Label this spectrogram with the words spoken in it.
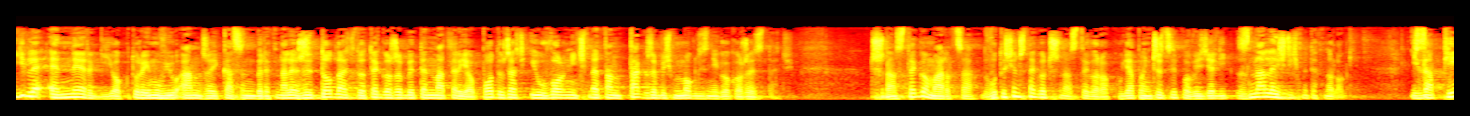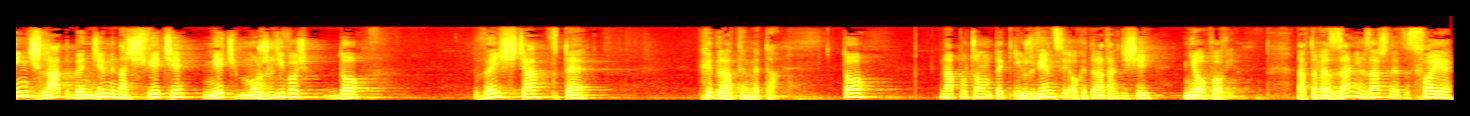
Ile energii, o której mówił Andrzej Kassenberg, należy dodać do tego, żeby ten materiał podgrzać i uwolnić metan tak, żebyśmy mogli z niego korzystać? 13 marca 2013 roku Japończycy powiedzieli: Znaleźliśmy technologię. I za 5 lat będziemy na świecie mieć możliwość do wejścia w te hydraty metanu. To na początek i już więcej o hydratach dzisiaj nie opowiem. Natomiast zanim zacznę te swoje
